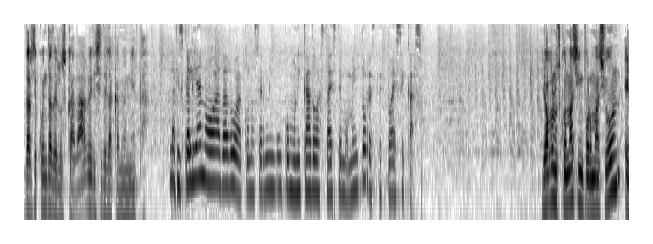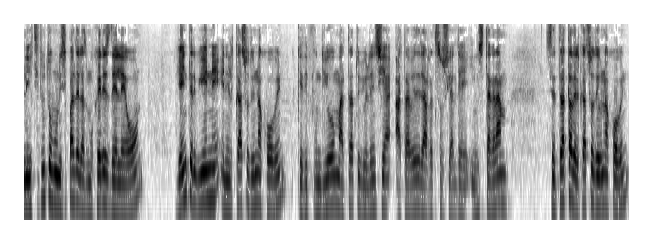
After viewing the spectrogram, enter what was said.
darse cuenta de los cadáveres y de la camioneta. La Fiscalía no ha dado a conocer ningún comunicado hasta este momento respecto a ese caso. Y vámonos con más información. El Instituto Municipal de las Mujeres de León ya interviene en el caso de una joven que difundió maltrato y violencia a través de la red social de Instagram. Se trata del caso de una joven,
